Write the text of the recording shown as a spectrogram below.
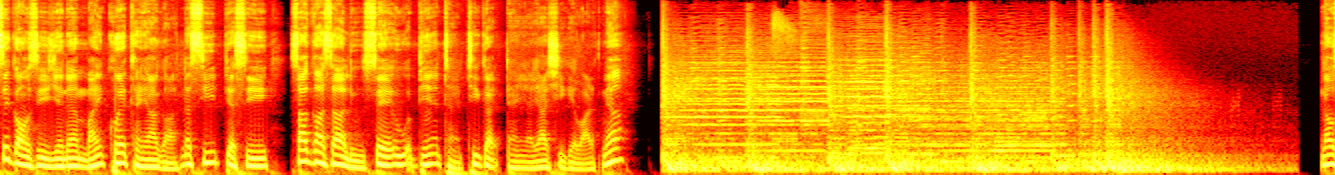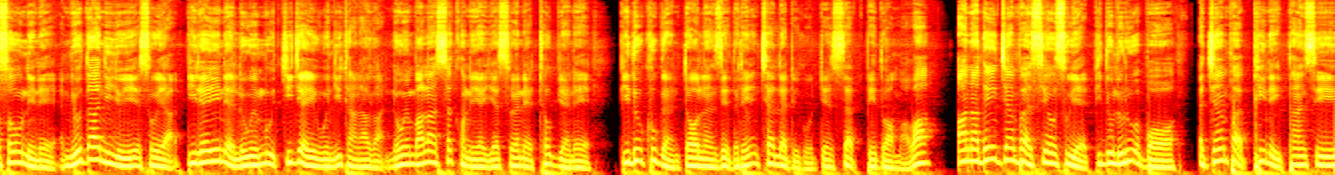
စစ်ကောင်စီရင်တန်းမိုင်းခွဲခံရကနှစ်စီးပျက်စီးစကားစလူ10ဦးအပြင်းအထန်ထိခိုက်ဒဏ်ရာရရှိခဲ့ပါတယ်ခင်ဗျာ။နောက်ဆုံးအနေနဲ့အမျိုးသားညီညွတ်ရေးအစိုးရပြည်ထရေးနဲ့လူဝင်မှုကြီးကြပ်ရေးဝန်ကြီးဌာနကနိုဝင်ဘာလ18ရက်ရက်စွဲနဲ့ထုတ်ပြန်တဲ့ ပြည်သူ့ခုခံတော်လှန်စစ်တရင်အချက်လက်တွေကိုတင်ဆက်ပေးသွားမှာပါ။အာနာသိန်းအကြမ်းဖက်ဆီအုပ်စုရဲ့ပြည်သူလူထုအပေါ်အကြမ်းဖက်ဖိနှိပ်ဖန်ဆီး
